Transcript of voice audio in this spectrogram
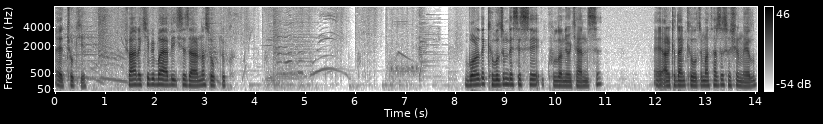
Evet çok iyi. Şu an rakibi bayağı bir ikisi zararına soktuk. Bu arada kıvılcım destesi kullanıyor kendisi. Ee, arkadan kıvılcım atarsa şaşırmayalım.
